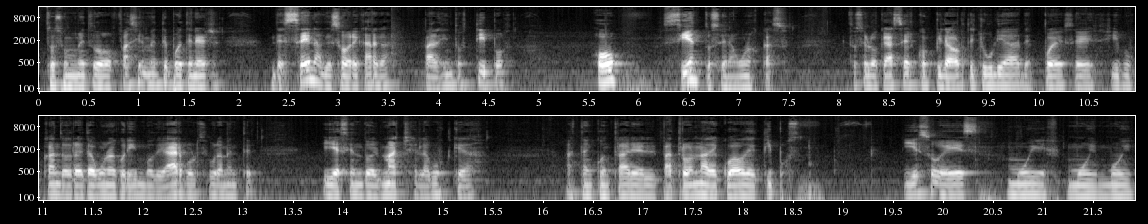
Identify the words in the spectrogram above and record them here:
Entonces un método fácilmente puede tener decenas de sobrecargas para distintos tipos o cientos en algunos casos. Entonces lo que hace el compilador de Julia después es ir buscando a través de algún algoritmo de árbol seguramente y haciendo el match en la búsqueda hasta encontrar el patrón adecuado de tipos. Y eso es muy, muy, muy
